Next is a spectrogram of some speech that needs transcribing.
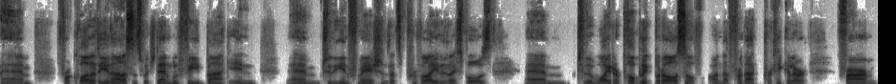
um, for quality analysis, which then will feed back in um, to the information that's provided, I suppose, um, to the wider public, but also on that for that particular farm.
